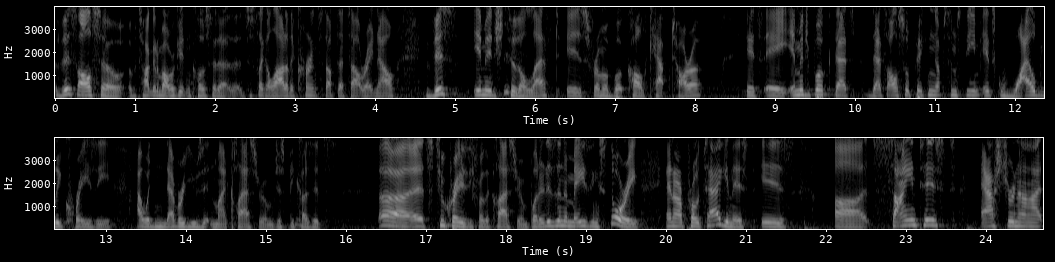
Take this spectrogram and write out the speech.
This also uh, talking about we're getting close to just like a lot of the current stuff that's out right now. This image to the left is from a book called Kaptara. It's a image book that's that's also picking up some steam. It's wildly crazy. I would never use it in my classroom just because it's uh, it's too crazy for the classroom but it is an amazing story. And our protagonist is a scientist astronaut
